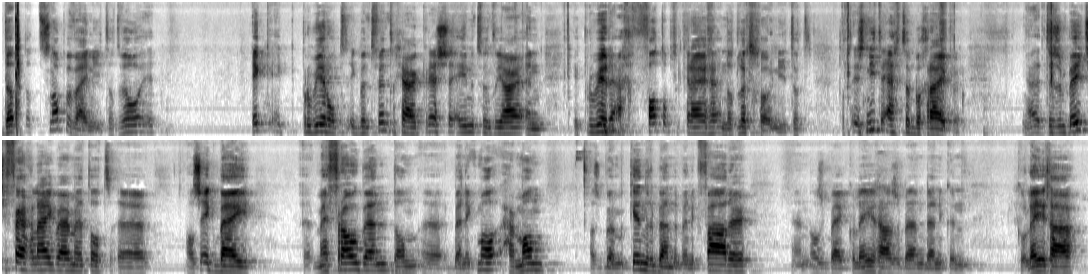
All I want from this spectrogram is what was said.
dat, snappen wij niet. Dat wil, ik, ik, probeer op, ik ben 20 jaar christen, 21 jaar en ik probeer er echt vat op te krijgen en dat lukt gewoon niet. Dat, dat is niet echt te begrijpen. het is een beetje vergelijkbaar met dat uh, als ik bij uh, mijn vrouw ben, dan uh, ben ik man, haar man als ik bij mijn kinderen ben, dan ben ik vader. En als ik bij collega's ben, ben ik een collega.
